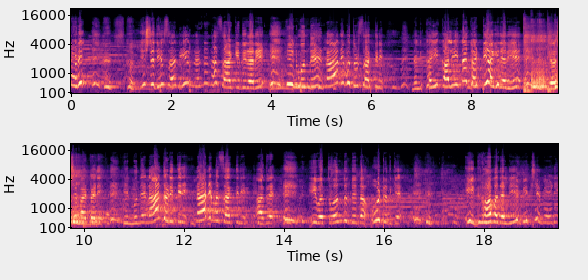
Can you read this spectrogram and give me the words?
ನೋಡಿ, ಇಷ್ಟು ದಿವಸ ನೀವು ನನ್ನನ್ನ ಸಾಕಿದ್ದೀರ ರೀ? ಇನ್ ಮುಂದೆ ನಾನು ನಿಮ್ಮ ದುಡ್ಡು ಸಾಕ್ತೀನಿ. ನನ್ನ ಕೈ ಕಾಲು ಇನ್ನ ಗಟ್ಟಿಯಾಗಿದೆ ರೀ. ಯೋಚನೆ ಮಾಡಬೇಡಿ. ಇನ್ ಮುಂದೆ ನಾನು ದುಡಿತೀನಿ, ನಾನು ನಿಮ್ಮ ಸಾಕ್ತೀನಿ. ಆದ್ರೆ ಇವತ್ತು ಒಂದು ದಿನ ಊಟದಕ್ಕೆ ಈ ಗ್ರಾಮದಲ್ಲಿ ಭಿಕ್ಷೆ ಬೇಡಿ.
